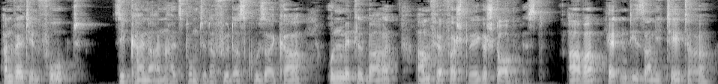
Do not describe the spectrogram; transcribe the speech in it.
Anwältin Vogt sieht keine Anhaltspunkte dafür, dass Kusai K. unmittelbar am Pfefferspray gestorben ist. Aber hätten die Sanitäter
